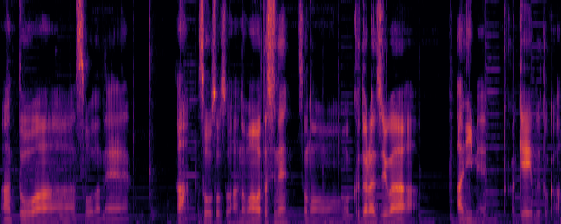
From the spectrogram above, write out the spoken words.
あとは、そうだね。あ、そうそうそう。あの、まあ、私ね、その、クドラジは、アニメとかゲームとか、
